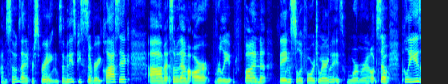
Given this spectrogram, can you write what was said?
I'm so excited for spring. Some of these pieces are very classic. Um, some of them are really fun things to look forward to wearing when it's warmer out. So please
